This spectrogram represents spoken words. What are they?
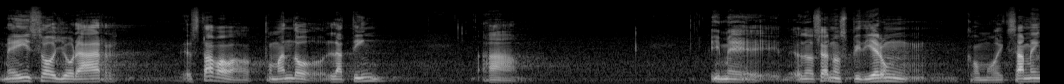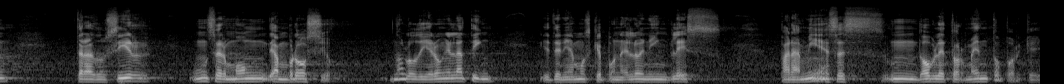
me hizo llorar. Estaba tomando latín ah, y me, o sea, nos pidieron como examen traducir un sermón de Ambrosio. Nos lo dieron en latín y teníamos que ponerlo en inglés. Para mí ese es un doble tormento porque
